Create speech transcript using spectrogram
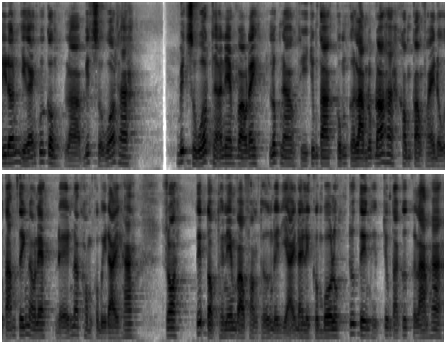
đi đến dự án cuối cùng là Pixelworld ha. Pixelworld thì anh em vào đây, lúc nào thì chúng ta cũng cứ làm lúc đó ha. Không cần phải đủ 8 tiếng đâu anh em, để nó không có bị đầy ha. Rồi tiếp tục thì anh em vào phần thưởng để giải daily combo luôn. Trước tiên thì chúng ta cứ làm ha.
